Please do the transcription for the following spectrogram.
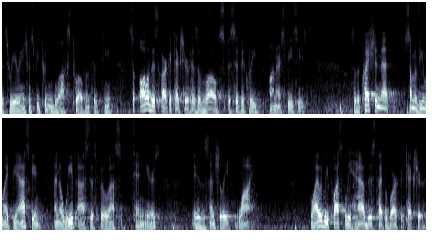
It's rearrangements between blocks 12 and 13. So all of this architecture has evolved specifically on our species. So the question that some of you might be asking, I know we've asked this for the last 10 years, is essentially why? Why would we possibly have this type of architecture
